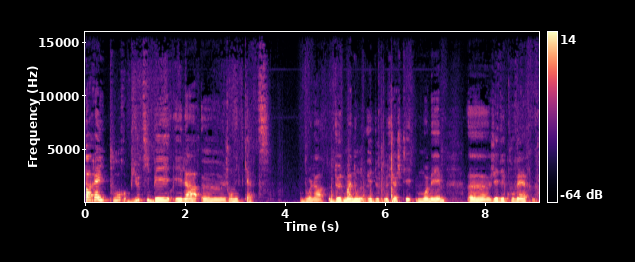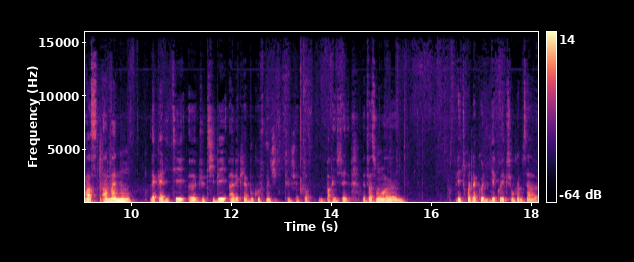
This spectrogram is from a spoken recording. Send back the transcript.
Pareil pour Beauty Bay, et là, j'en ai quatre. Voilà, deux de Manon et deux que je me suis acheté moi-même. J'ai découvert grâce à Manon la qualité euh, Beauty Bay avec la Book of Magic que j'adore. Pareil, de toute façon, euh, les trois des collections comme ça, euh,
